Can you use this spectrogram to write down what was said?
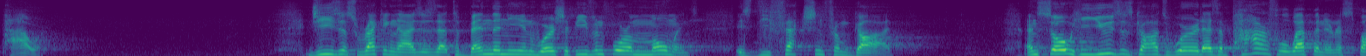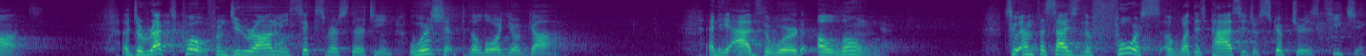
power. Jesus recognizes that to bend the knee in worship, even for a moment, is defection from God. And so he uses God's word as a powerful weapon in response. A direct quote from Deuteronomy 6, verse 13 Worship the Lord your God. And he adds the word alone to emphasize the force of what this passage of Scripture is teaching.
